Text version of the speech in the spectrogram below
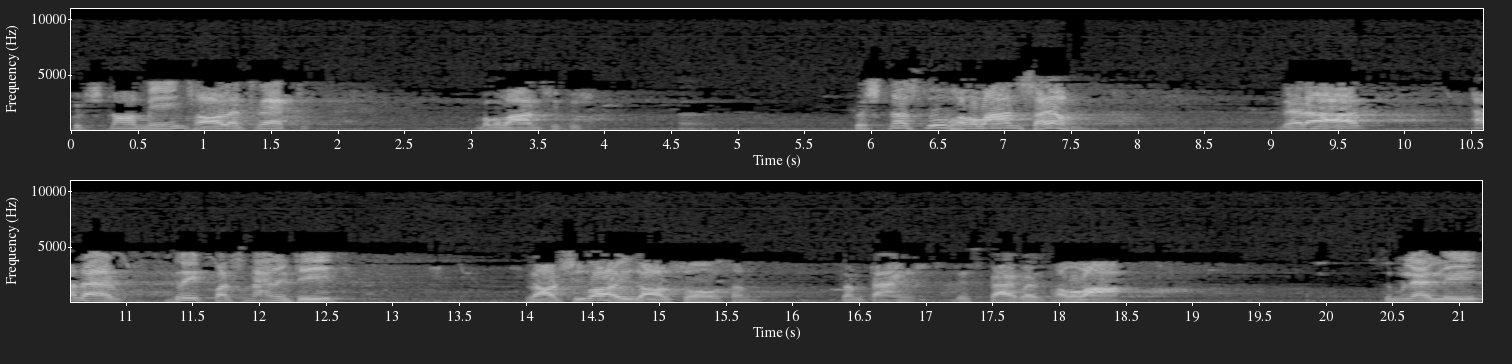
Krishna means all attractive Bhagavan Shri Krishna. कृष्णस्तु भगवान स्वयं। There are other great personalities. Lord Shiva is also some, sometimes described as Bhagavan. Similarly,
